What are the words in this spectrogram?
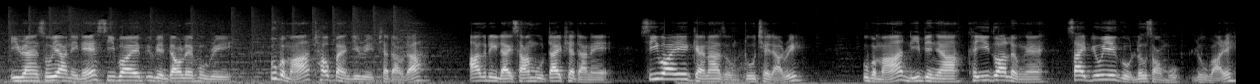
။အီရန်အစိုးရအနေနဲ့စီးပွားရေးပြုပြင်ပြောင်းလဲမှုတွေဥပမာထောက်ပံ့ကြေးတွေဖြတ်တောက်တာအာဂတိလိုက်စားမှုတိုက်ဖြတ်တာနဲ့စီးပွားရေးကဏ္ဍဆောင်တိုးချဲ့တာတွေဥပမာနီးပညာခရီးသွားလုပ်ငန်း စိုက်ပျိုးရေးကိုလှုပ်ဆောင်မှုလိုပါတယ်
